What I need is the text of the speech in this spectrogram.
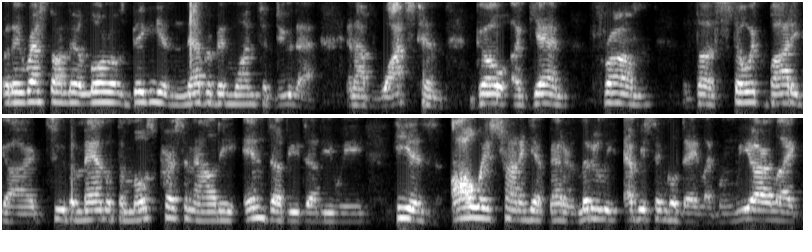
or they rest on their laurels. Biggie has never been one to do that. And I've watched him go again from the stoic bodyguard to the man with the most personality in WWE. He is always trying to get better, literally every single day. Like when we are like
